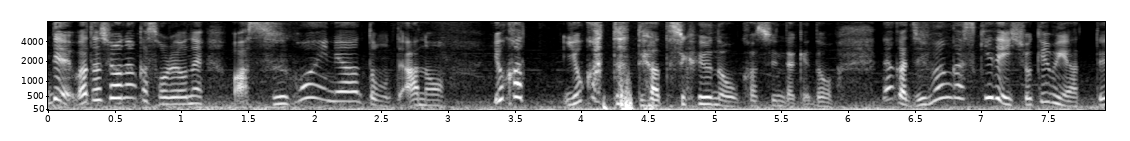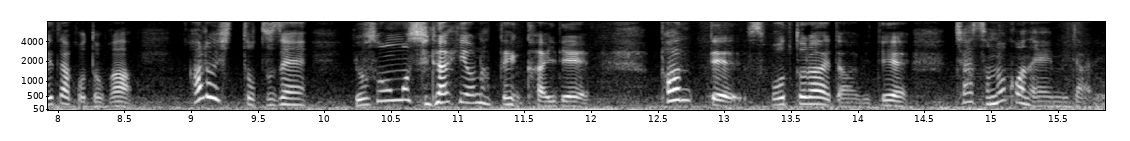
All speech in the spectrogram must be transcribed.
ん、で私はなんかそれをねわすごいなと思ってあのよかったよかったって私が言うのはおかしいんだけどなんか自分が好きで一生懸命やってたことがある日突然予想もしないような展開でパンってスポットライト浴びてじゃあその子ねみたいに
